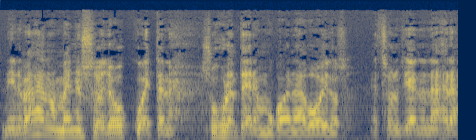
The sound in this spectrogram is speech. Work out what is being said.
Niin vähän on mennyt sillä joukkueiden suhdanteiden mukaan nämä voitot. Että se on nyt jännä nähdä,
